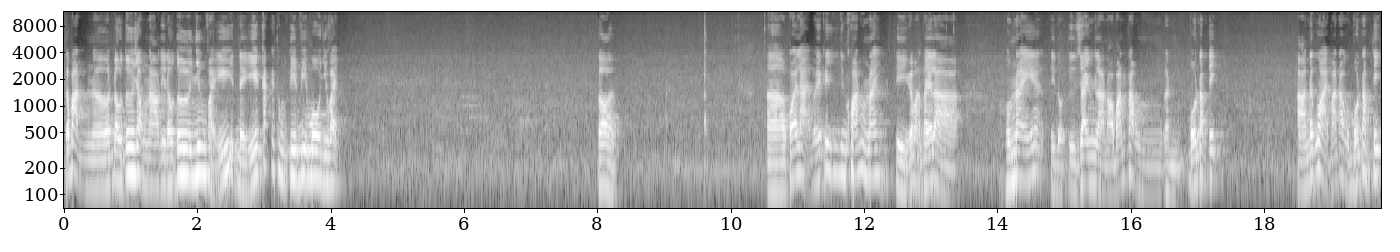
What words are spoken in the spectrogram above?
Các bạn ờ, đầu tư dòng nào thì đầu tư nhưng phải để ý các cái thông tin vĩ mô như vậy. Rồi. À, quay lại với cái chứng khoán hôm nay thì các bạn thấy là hôm nay ấy, thì đội tự doanh là nó bán ròng gần 400 tỷ. À, nước ngoài bán ròng 400 tỷ.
